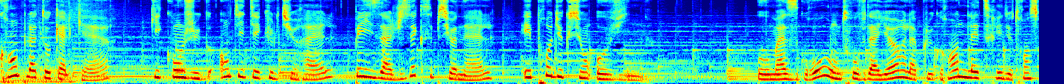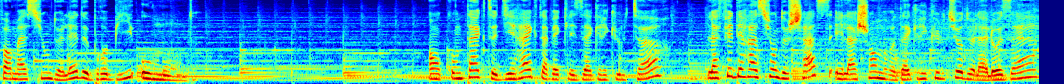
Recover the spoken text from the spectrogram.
grand plateau calcaire, qui conjugue entités culturelles, paysages exceptionnels et production ovine. Au Masgros, on trouve d'ailleurs la plus grande laiterie de transformation de lait de brebis au monde. En contact direct avec les agriculteurs, la Fédération de chasse et la Chambre d'agriculture de la Lozère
